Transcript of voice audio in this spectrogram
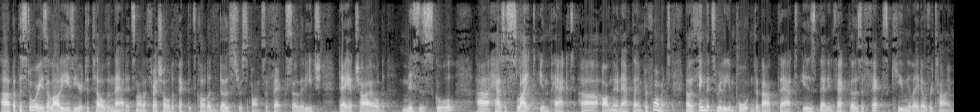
Uh, but the story is a lot easier to tell than that. It's not a threshold effect, it's called a dose response effect, so that each day a child misses school uh, has a slight impact uh, on their NAPLAN performance. Now, the thing that's really important about that is that, in fact, those effects accumulate over time,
